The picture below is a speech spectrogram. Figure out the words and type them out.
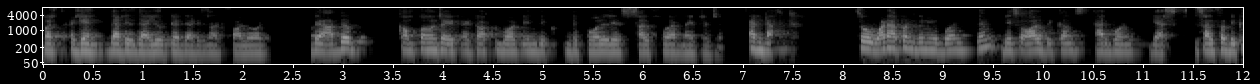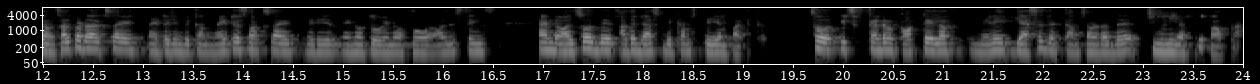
but again that is diluted, that is not followed. The other compounds I, I talked about in the, in the coal is sulfur, nitrogen, and dust. So what happens when you burn them? This all becomes airborne gas. The sulfur becomes sulfur dioxide, nitrogen becomes nitrous oxide, very NO2, NO4, all these things. And also the other dust becomes PM particle. So it's kind of a cocktail of many gases that comes out of the chimney of the power plant.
